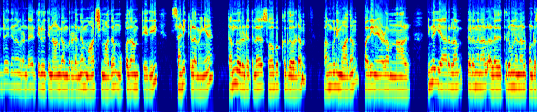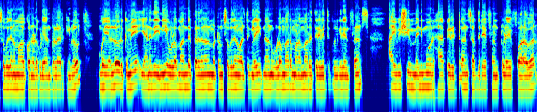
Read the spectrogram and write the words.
இன்றைய தினம் ரெண்டாயிரத்தி இருபத்தி நான்காம் வருடங்க மார்ச் மாதம் முப்பதாம் தேதி சனிக்கிழமைங்க. தமிழ் வருடத்துல சோபக்கிருத வருடம் பங்குனி மாதம் பதினேழாம் நாள். இன்னைக்கு யாரெல்லாம் பிறந்த நாள் அல்லது திருமண நாள் போன்ற சுபதினமாக கொண்டாடக்கூடிய அன்பெல்லாம் இருக்கீங்களோ உங்கள் எல்லோருக்குமே எனது இனிய உளமார்ந்த பிறந்தநாள் மற்றும் சுபதின வாழ்த்துக்களை நான் உளமாற மனமாற தெரிவித்துக் கொள்கிறேன் friends I wish you many more happy returns of the day from today for our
